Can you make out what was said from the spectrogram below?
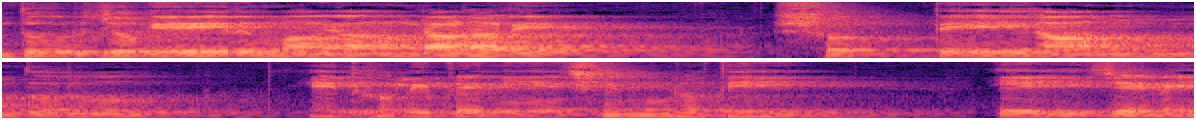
দুর্যোগের মায়ার আড়ালে। সত্যের আনন্দ রূপ এ ধুলিতে নিয়েছি মূরতি। এই জেনে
